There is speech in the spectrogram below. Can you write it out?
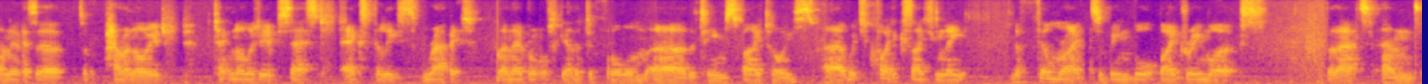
And there's a sort of paranoid, technology obsessed ex police rabbit. And they're brought together to form uh, the team Spy Toys, uh, which quite excitingly, the film rights have been bought by DreamWorks for that. And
